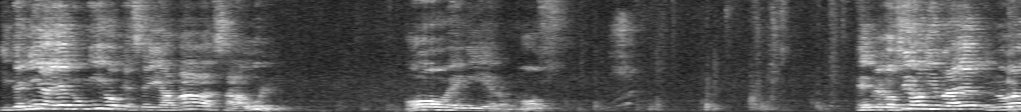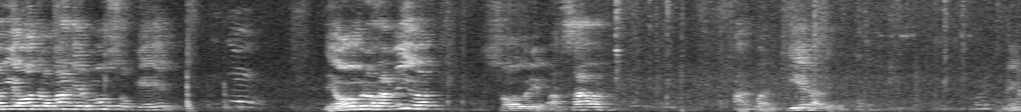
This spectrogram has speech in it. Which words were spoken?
Y tenía él un hijo que se llamaba Saúl, joven y hermoso. Entre los hijos de Israel no había otro más hermoso que él. De hombros arriba sobrepasaba a cualquiera de los Amén.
